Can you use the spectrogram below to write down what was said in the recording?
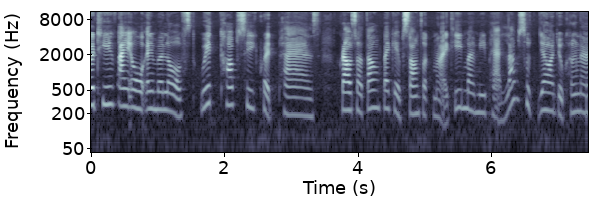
Retrieve IO envelopes with top secret plans เราจะต้องไปเก็บซองจดหมายที่มันมีแผนลับสุดยอดอยู่ข้างใน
